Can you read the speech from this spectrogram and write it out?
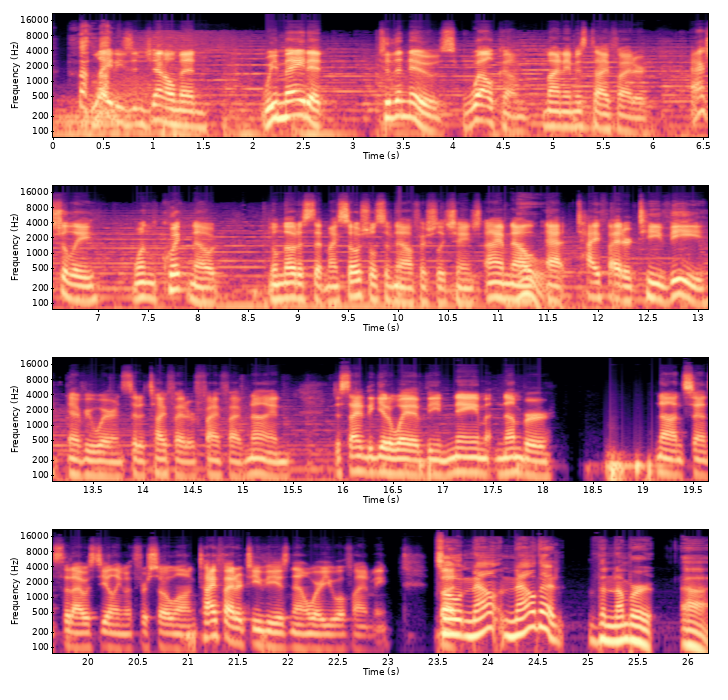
Ladies and gentlemen, we made it to the news. Welcome. My name is TIE Fighter. Actually, one quick note you'll notice that my socials have now officially changed. I am now Oh. at TIE Fighter TV everywhere instead of TIE Fighter 559. Decided to get away of the name number nonsense that I was dealing with for so long. TIE Fighter TV is now where you will find me. So now, now that the number uh,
